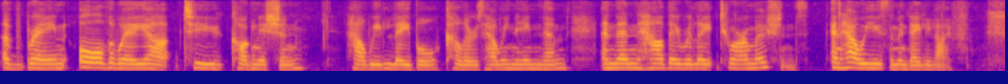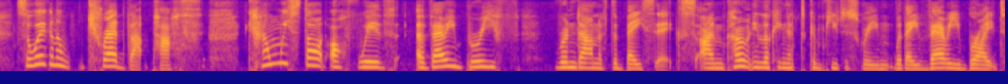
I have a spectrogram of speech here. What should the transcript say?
of the brain, all the way up to cognition, how we label colors, how we name them, and then how they relate to our emotions and how we use them in daily life. So we're going to tread that path. Can we start off with a very brief rundown of the basics? I'm currently looking at a computer screen with a very bright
